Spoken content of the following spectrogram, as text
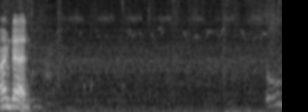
I'm dead. Ooh,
